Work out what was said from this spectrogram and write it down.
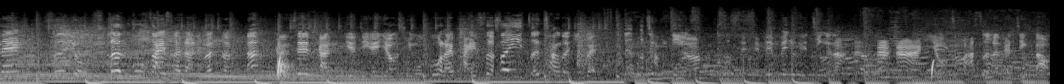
呢是有任务在身的，你们等啊，感谢干爹今天邀请我过来拍摄这一整场的 event，这个场地啊，不是随随便便就可以进的啦，啊啊，有这把车的才进到。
